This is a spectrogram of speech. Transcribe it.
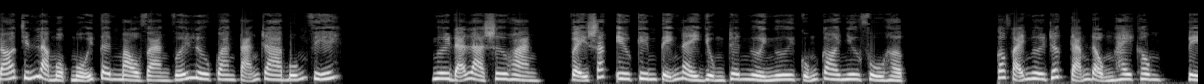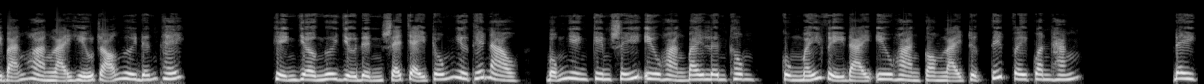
đó chính là một mũi tên màu vàng với lưu quang tản ra bốn phía. Ngươi đã là sư hoàng, vậy sắc yêu kim tiễn này dùng trên người ngươi cũng coi như phù hợp. Có phải ngươi rất cảm động hay không, vì bản hoàng lại hiểu rõ ngươi đến thế? Hiện giờ ngươi dự định sẽ chạy trốn như thế nào, bỗng nhiên kim sĩ yêu hoàng bay lên không, cùng mấy vị đại yêu hoàng còn lại trực tiếp vây quanh hắn. Đây,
